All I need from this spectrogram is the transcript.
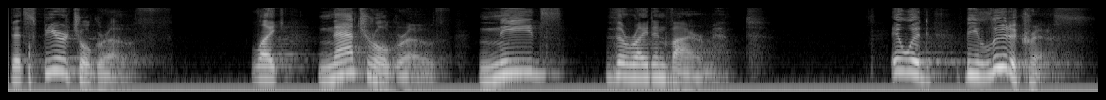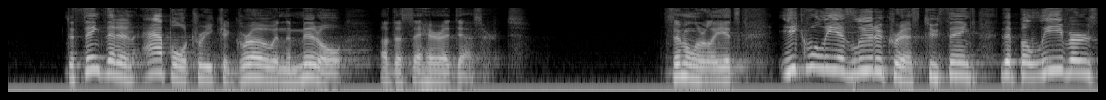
that spiritual growth, like natural growth, needs the right environment. It would be ludicrous to think that an apple tree could grow in the middle of the Sahara Desert. Similarly, it's equally as ludicrous to think that believers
